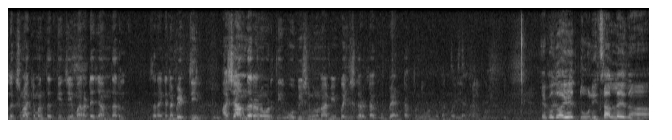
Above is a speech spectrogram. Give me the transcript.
लक्ष्मण हाके म्हणतात की जे मराठ्याचे आमदार जरांगेंना भेटतील अशा आमदारांवरती ओबीसी म्हणून आम्ही बहिष्कार टाकू बॅन टाकू निवडणुकांमध्ये येणार. हे बघा हे दोन्ही चाललंय ना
